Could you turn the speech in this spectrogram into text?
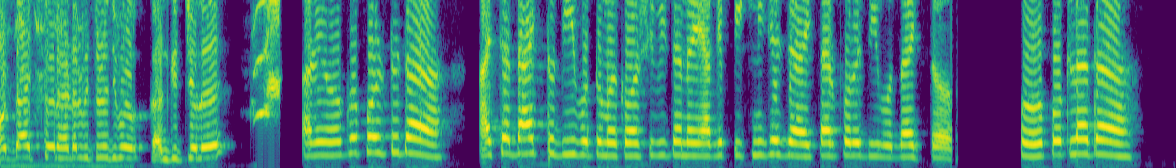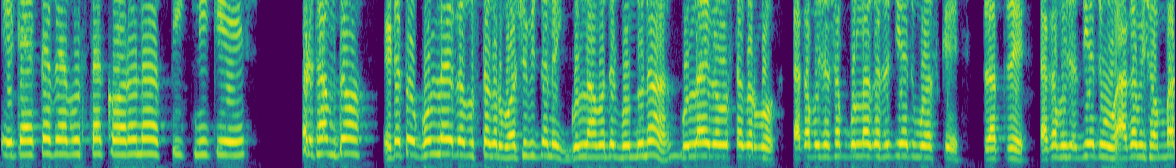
ওর দায়িত্ব হেডার ভিতরে দিব কানকির ছেলে। আরে ওগো পল্টুদা আচ্ছা দায়িত্ব দিব তোমাকে অসুবিধা নাই। আগে পিকনিকে যাই তারপরে দিব দায়িত্ব। ও পটলাদা এটা একটা ব্যবস্থা করো না পিকনিকের আরে থাম তো এটা তো গোল্লায় ব্যবস্থা করব অসুবিধা নেই। গোল্লা আমাদের বন্ধু না গোল্লায় ব্যবস্থা করব। টাকা পয়সা সব গোল্লার কাছে দিয়ে দেবো আজকে রাত্রে। টাকা পয়সা দিয়ে দেবো আগামী সোমবার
